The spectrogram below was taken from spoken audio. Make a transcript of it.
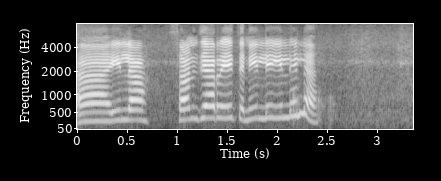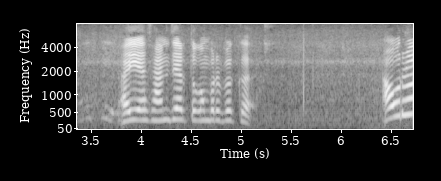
ಹಾಂ ಇಲ್ಲ ಸಣ್ಣ ಜಾರ್ ಐತೇನು? ಇಲ್ಲಿ, ಇಲ್ಲ ಇಲ್ಲ. ಅಯ್ಯ ಸಣ್ಣ ಜಾರ್ ತೊಗೊಂಬರ್ಬೇಕು. ಅವರು?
